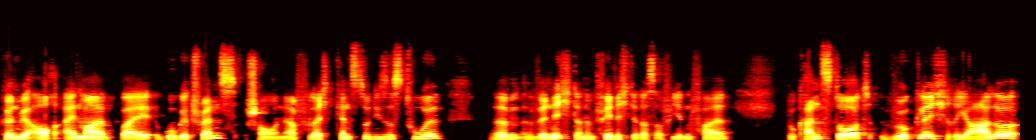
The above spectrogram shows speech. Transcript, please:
können wir auch einmal bei Google Trends schauen. Ja, vielleicht kennst du dieses Tool. Ähm, wenn nicht, dann empfehle ich dir das auf jeden Fall. Du kannst dort wirklich reale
